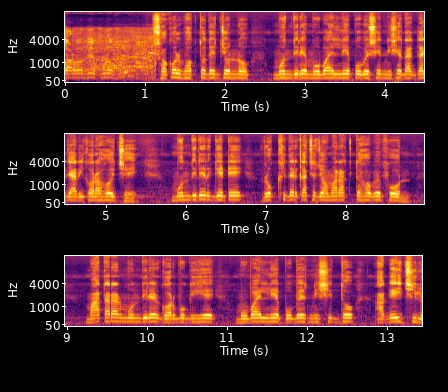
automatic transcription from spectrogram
গর্ভগৃহে পুরোপুরি। সকল ভক্তদের জন্য মন্দিরে মোবাইল নিয়ে প্রবেশের নিষেধাজ্ঞা জারি করা হয়েছে। মন্দিরের গেটে রক্ষীদের কাছে জমা রাখতে হবে ফোন। মা তারার মন্দিরের গর্ভগৃহে মোবাইল নিয়ে প্রবেশ নিষিদ্ধ আগেই ছিল।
